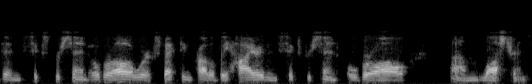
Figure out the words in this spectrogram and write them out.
than 6% overall. We're expecting probably higher than 6% overall loss trends.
